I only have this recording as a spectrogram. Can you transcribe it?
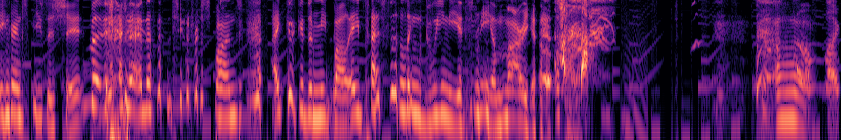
Ignorance piece of shit." and, then, and then the dude responds, "I cook it to meatball. Hey, pass the linguine. It's me, a Mario." Uh, Oh fuck!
